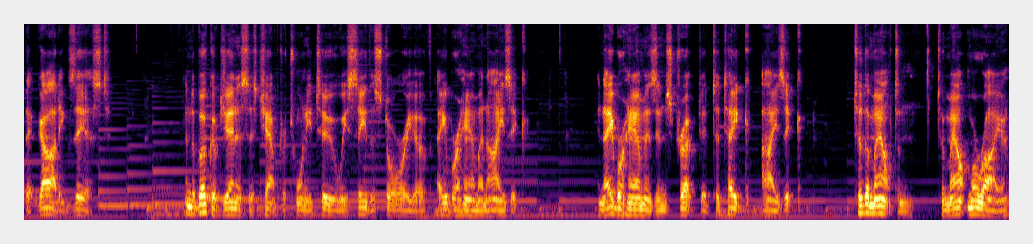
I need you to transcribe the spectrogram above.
that God exists. In the book of Genesis, chapter 22, we see the story of Abraham and Isaac. And Abraham is instructed to take Isaac to the mountain, to Mount Moriah,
